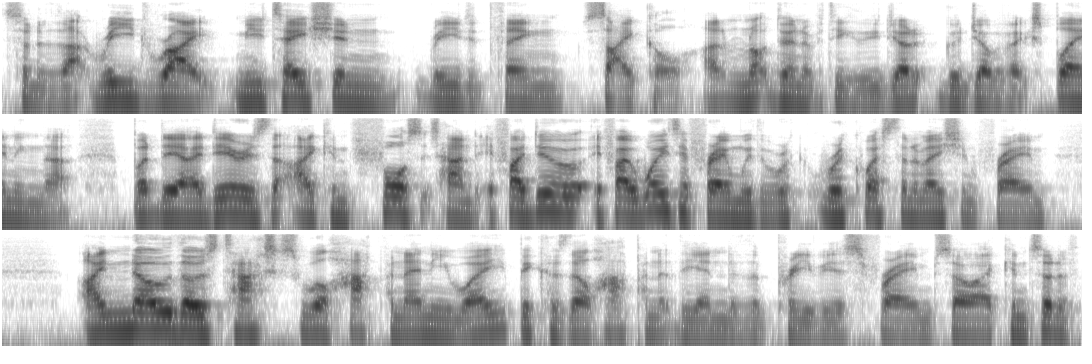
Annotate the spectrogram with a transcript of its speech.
sort of that read-write mutation read thing cycle. I'm not doing a particularly good job of explaining that, but the idea is that I can force its hand. If I do, if I wait a frame with a request animation frame, I know those tasks will happen anyway because they'll happen at the end of the previous frame. So I can sort of,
